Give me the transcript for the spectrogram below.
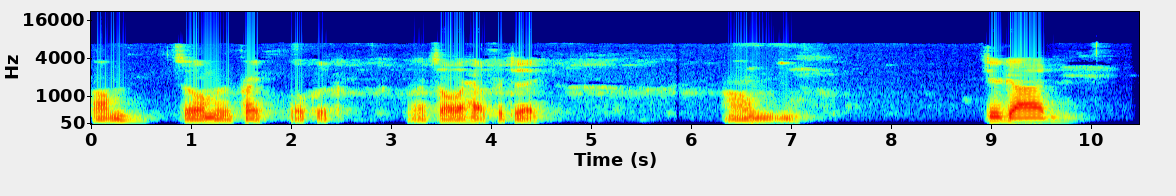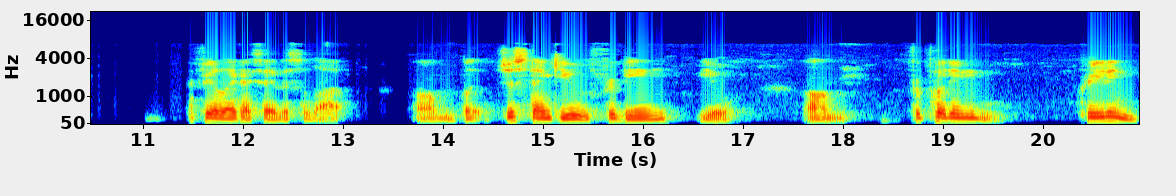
Um, so I'm going to pray real quick. That's all I have for today. Um, dear God, I feel like I say this a lot, um, but just thank you for being you, um, for putting, creating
